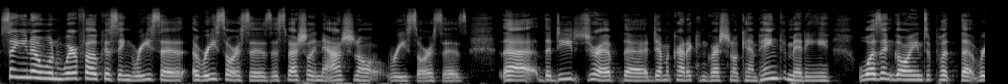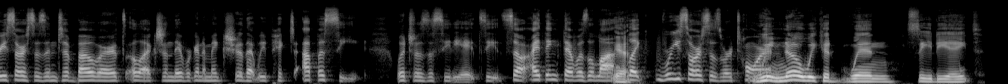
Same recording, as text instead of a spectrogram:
So, you know, when we're focusing resa- uh, resources, especially national resources, the the D-TRIP, the Democratic Congressional Campaign Committee, wasn't going to put the resources into Boebert's election. They were going to make sure that we picked up a seat, which was the CD8 seat. So I think there was a lot, Yeah. like resources were torn. We know we could win CD8.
